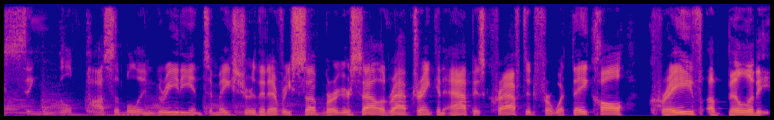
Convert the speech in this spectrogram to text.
single possible ingredient to make sure that every sub, burger, salad, wrap, drink, and app is crafted for what they call craveability,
